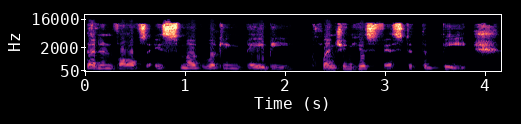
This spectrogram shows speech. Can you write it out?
that involves a smug looking baby clenching his fist at the beach?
